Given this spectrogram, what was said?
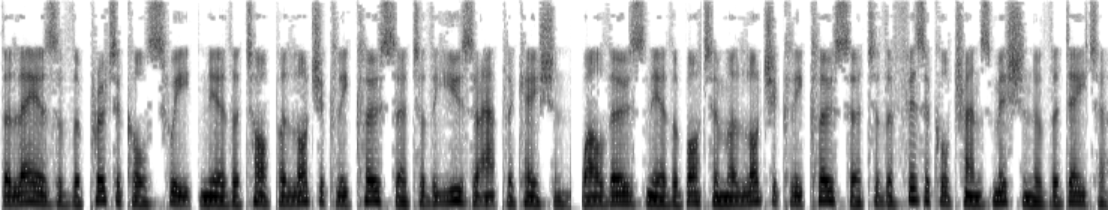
The layers of the protocol suite near the top are logically closer to the user application, while those near the bottom are logically closer to the physical transmission of the data.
